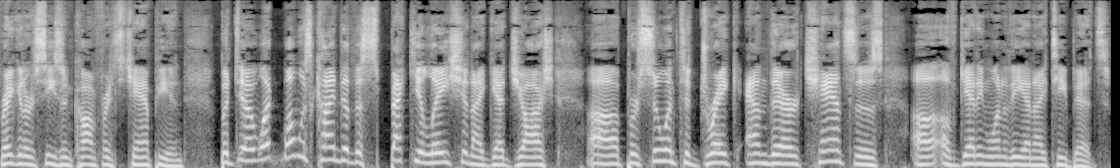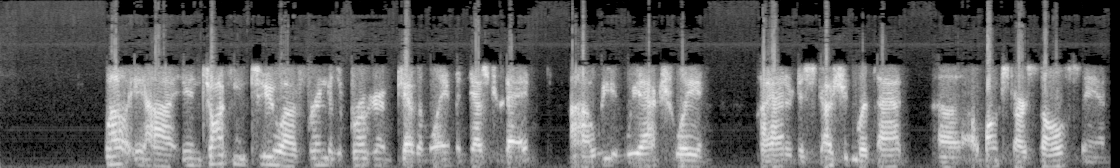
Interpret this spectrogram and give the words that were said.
regular season conference champion, but uh, what what was kind of the speculation I get, Josh, uh, pursuant to Drake and their chances uh, of getting one of the NIT bids? Well, uh, in talking to a friend of the program, Kevin Lehman, yesterday, uh, we we actually I had a discussion with that uh, amongst ourselves and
